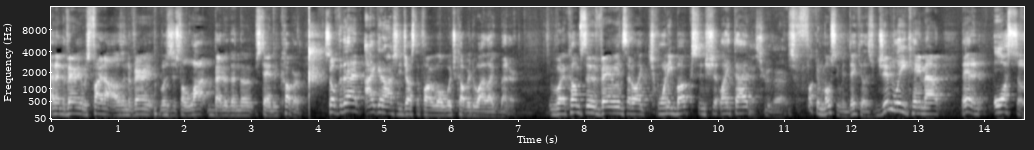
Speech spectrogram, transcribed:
and then the variant was five dollars, and the variant was just a lot better than the standard cover. So for that, I can actually justify well, which cover do I like better? When it comes to variants that are like twenty bucks and shit like that, Yeah, screw that. it's fucking mostly ridiculous. Jim Lee came out. They had an awesome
